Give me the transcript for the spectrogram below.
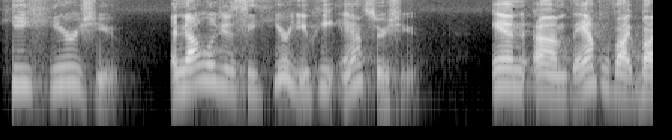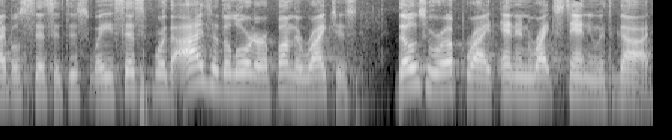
he hears you. And not only does he hear you, he answers you. And um, the Amplified Bible says it this way It says, For the eyes of the Lord are upon the righteous, those who are upright and in right standing with God,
